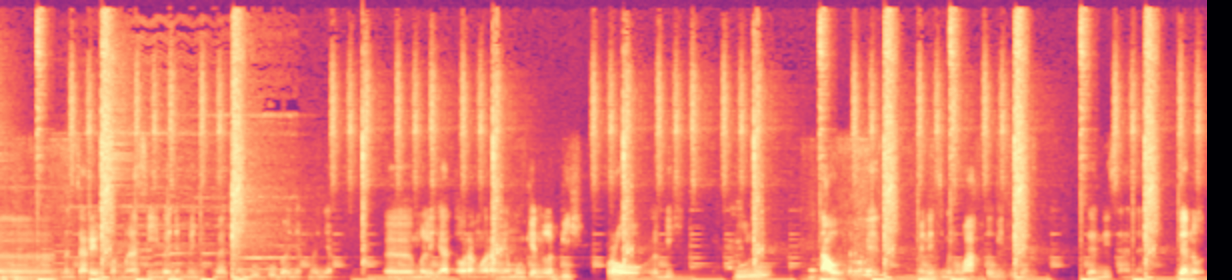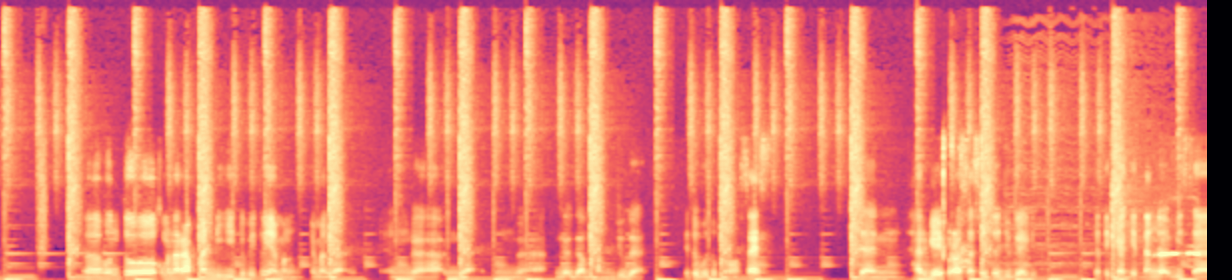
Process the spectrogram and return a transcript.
uh, mencari informasi, banyak-banyak baca buku, banyak-banyak uh, melihat orang-orang yang mungkin lebih pro, lebih dulu tahu terkait manajemen waktu gitu ya dan di sana. Dan uh, untuk menerapkan di hidup itu emang emang nggak enggak enggak enggak enggak gampang juga. Itu butuh proses dan hargai proses itu juga gitu. Ketika kita nggak bisa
